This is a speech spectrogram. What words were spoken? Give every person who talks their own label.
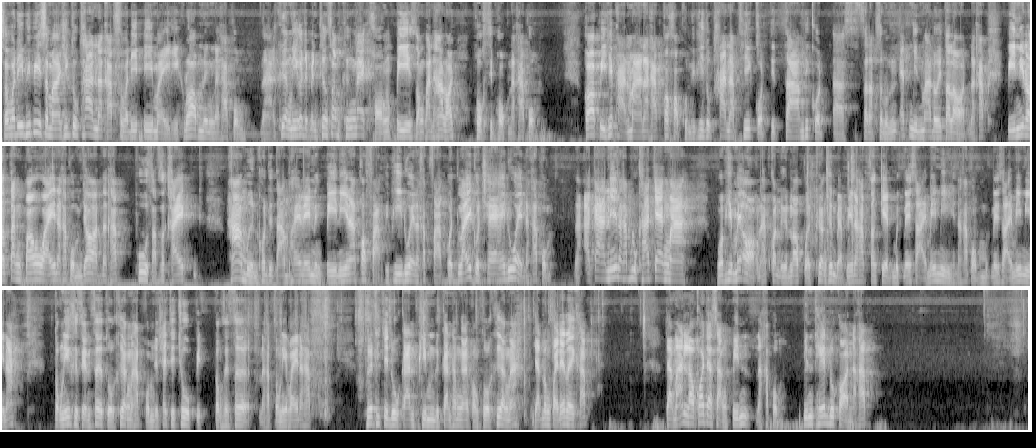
Speaker 1: สวัสดีพี่ๆสมาชิกทุกท่านนะครับ สวัสดีปีใหม่อีกรอบหนึ่งนะครับผมนะเครื่องนี้ก็จะเป็นเครื่องซ่อมเครื่องแรกของปี 2566 นะครับผมก็ปีที่ผ่านมานะครับ ก็ขอบคุณพี่ๆทุกท่านนะครับที่กดติดตามที่กดสนับสนุนแอดมินมาโดยตลอดนะครับ ปีนี้เราตั้งเป้าไว้นะครับ ผมยอดนะครับ ผู้ subscribe ห้าหมื่นคนติดตามภายในหนึ่งปีนี้นะก็ฝากพี่ๆด้วยนะครับ ฝากกดไลค์กดแชร์ให้ด้วยนะครับ ผมนะอาการนี้นะครับลูกค้าแจ้งมา หัวพิมพ์ไม่ออกนะครับ ก่อนอื่นเราเปิดเครื่องขึ้นแบบนี้นะครับ สังเกตหมึกในสายไม่มีนะครับ ผมหมึกในสายไม่มีนะ ตรงนี้คือเซ็นเซอร์ตัวเครื่องนะครับ ผมจะใช้ทิชชู่ปิดตรงเซ็นเซอร์นะครับ ตรงนี้ไว้นะครับ เพื่อที่จะดูการพิมพ์หรือการทำงานของตัวเครื่องนะ ยัดลงไปได้เลยครับ จากนั้นเราก็จะสั่งปริ้นนะครับ ผมปริ้นเทสดูก่อนนะครับ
